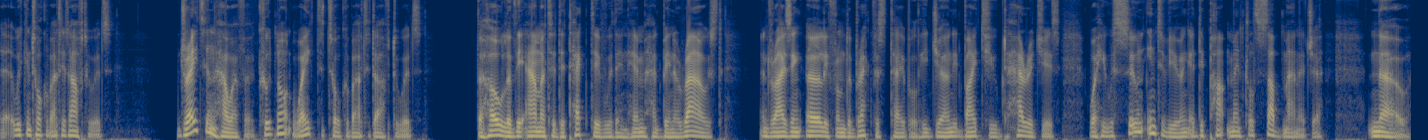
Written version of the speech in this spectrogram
Uh, we can talk about it afterwards. Drayton, however, could not wait to talk about it afterwards. The whole of the amateur detective within him had been aroused, and rising early from the breakfast table, he journeyed by tube to Harridge's, where he was soon interviewing a departmental sub-manager. No,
